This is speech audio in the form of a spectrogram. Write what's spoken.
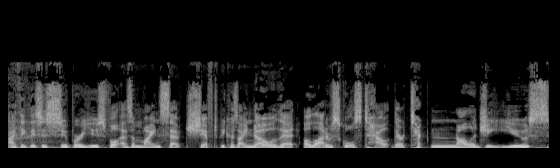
I think this is super useful as a mindset shift because I know that a lot of schools tout their technology use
